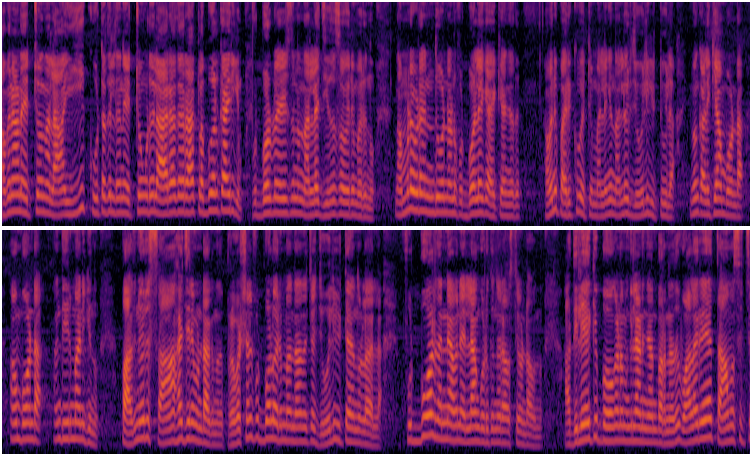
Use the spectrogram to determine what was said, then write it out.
അവനാണ് ഏറ്റവും നല്ല ആ ഈ കൂട്ടത്തിൽ തന്നെ ഏറ്റവും കൂടുതൽ ആരാധകർ ആ ക്ലബ്ബുകൾക്കായിരിക്കും ഫുട്ബോൾ പ്ലേയേഴ്സിന് നല്ല ജീവിത സൗകര്യം വരുന്നു. നമ്മുടെ ഇവിടെ എന്തുകൊണ്ടാണ് ഫുട്ബോളിലേക്ക് അയക്കാഞ്ഞത്? അവന് പരിക്ക് പറ്റും അല്ലെങ്കിൽ നല്ലൊരു ജോലി കിട്ടൂല ഇവൻ കളിക്കാൻ പോകണ്ട അവൻ പോകണ്ട അവൻ തീരുമാനിക്കുന്നു. അപ്പോൾ അതിനൊരു സാഹചര്യം ഉണ്ടാക്കുന്നത് പ്രൊഫഷണൽ ഫുട്ബോൾ വരുമ്പോൾ എന്താണെന്ന് വെച്ചാൽ ജോലി കിട്ടുക എന്നുള്ളതല്ല ഫുട്ബോൾ തന്നെ അവനെല്ലാം കൊടുക്കുന്ന ഒരു അവസ്ഥ ഉണ്ടാകുന്നു അതിലേക്ക് പോകണമെങ്കിലാണ് ഞാൻ പറഞ്ഞത് വളരെ താമസിച്ച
